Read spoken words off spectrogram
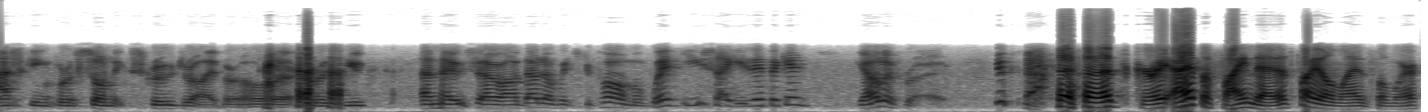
asking for a sonic screwdriver or a, or a new, and they say, oh, I don't know which department. Where do you say you live again? Gallifrey. That's great. I have to find that. It's probably online somewhere.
